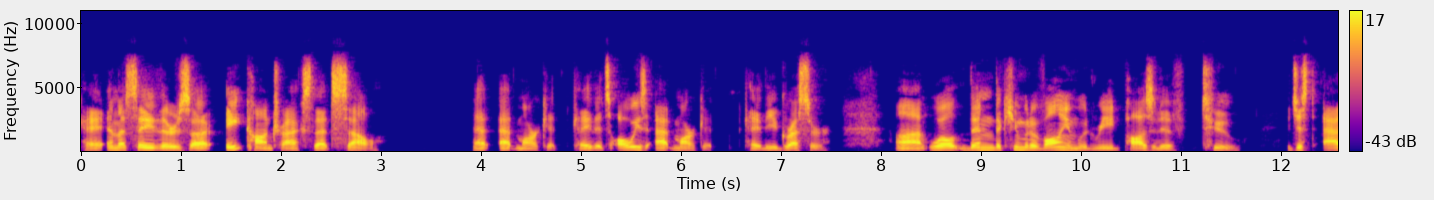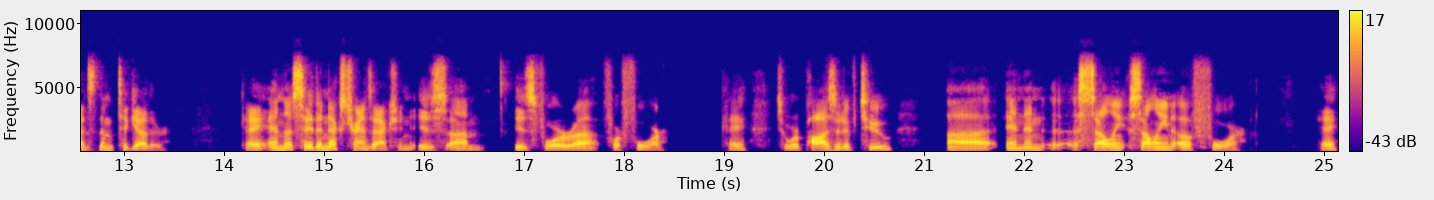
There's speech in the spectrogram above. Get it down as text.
okay, and let's say there's uh, eight contracts that sell at, at market, okay, it's always at market, okay, the aggressor. Uh, well, then the cumulative volume would read positive two. It just adds them together, okay, and let's say the next transaction is um, is for uh, for four, okay? So we're positive two, uh, and then a selling, selling of four, okay?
